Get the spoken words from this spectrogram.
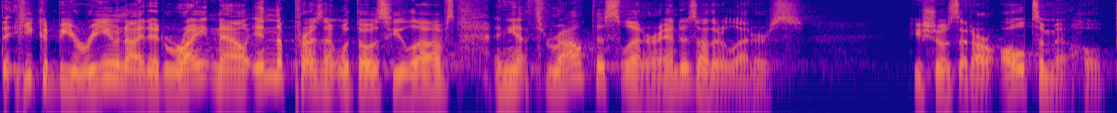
that he could be reunited right now in the present with those he loves. And yet, throughout this letter and his other letters, he shows that our ultimate hope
